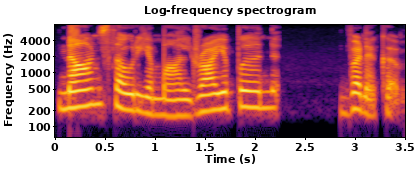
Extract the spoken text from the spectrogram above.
நான் சௌரியம்மாள் ராயப்பன். வணக்கம்.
